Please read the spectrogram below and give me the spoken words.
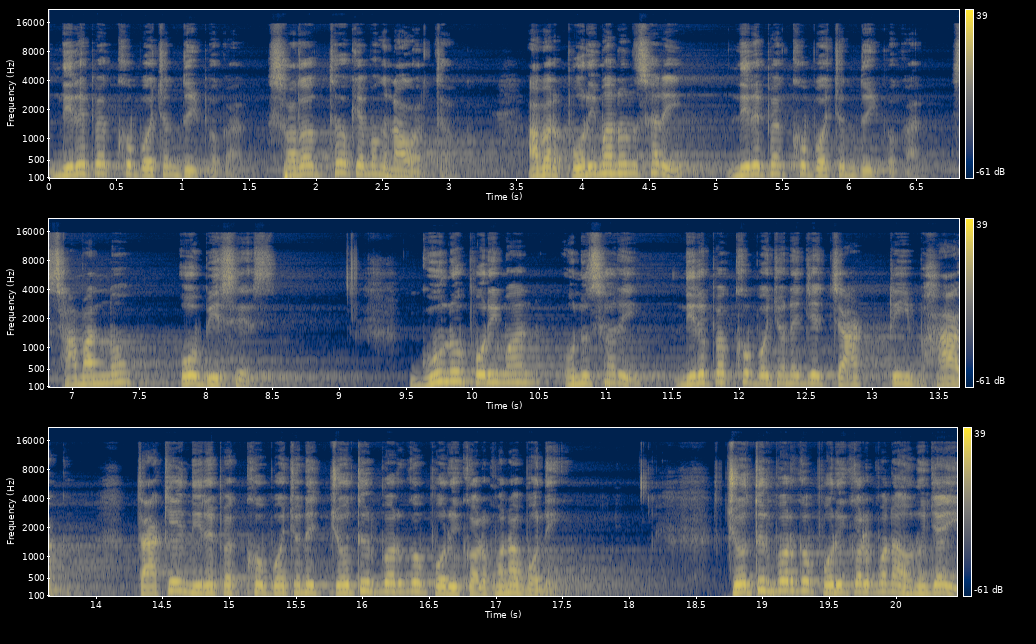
নিরপেক্ষ বচন দুই প্রকার, সদর্থক এবং নগর্থক। আবার পরিমাণ অনুসারে নিরপেক্ষ বচন দুই প্রকার, সামান্য ও বিশেষ। গুণ ও পরিমাণ অনুসারে নিরপেক্ষ বচনে যে চারটি ভাগ, তাকে নিরপেক্ষ বচনের চতুর্বর্গ পরিকল্পনা বলে। চতুর্বর্গ পরিকল্পনা অনুযায়ী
